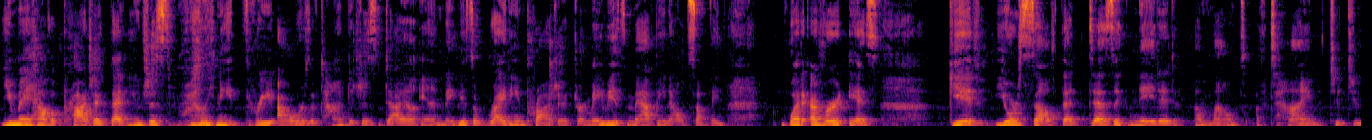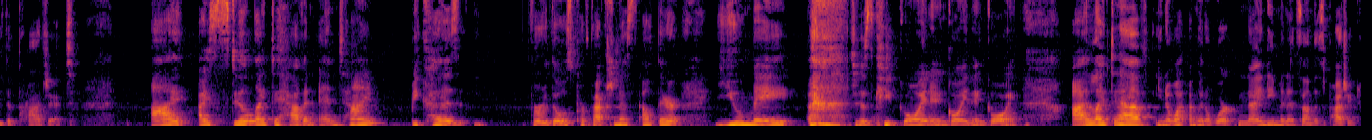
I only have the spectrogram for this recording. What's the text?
You may have a project that you just really need three hours of time to just dial in. Maybe it's a writing project, or maybe it's mapping out something. Whatever it is, give yourself that designated amount of time to do the project. I, I still like to have an end time because for those perfectionists out there, you may just keep going and going and going. I like to have, you know what, I'm going to work 90 minutes on this project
